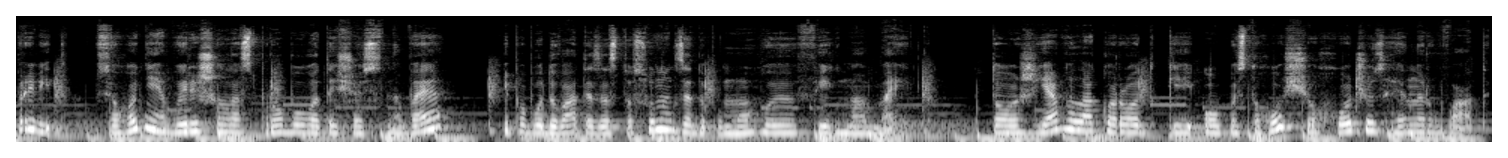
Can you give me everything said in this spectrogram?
Привіт! Сьогодні я вирішила спробувати щось нове і побудувати застосунок за допомогою Figma Make. Тож я вела короткий опис того, що хочу згенерувати.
